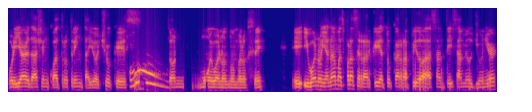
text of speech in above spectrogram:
40 yard dash en 4.38, que es, uh. son muy buenos números, sí. Y, y, bueno, ya nada más para cerrar, quería tocar rápido a Sante Samuel Jr.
